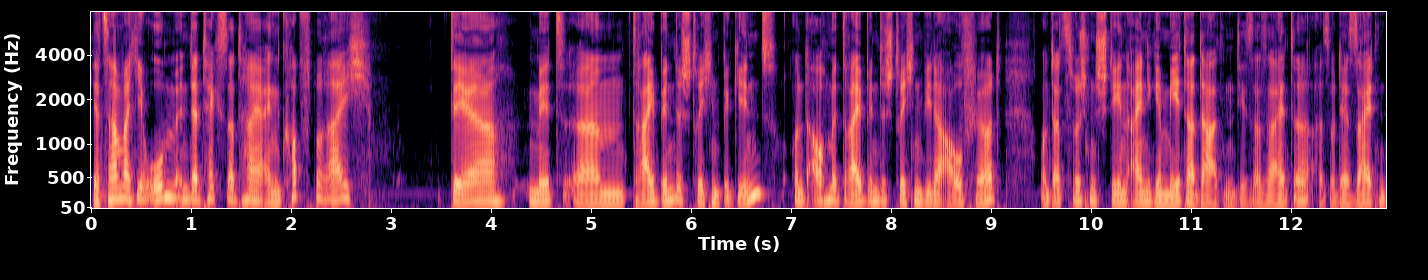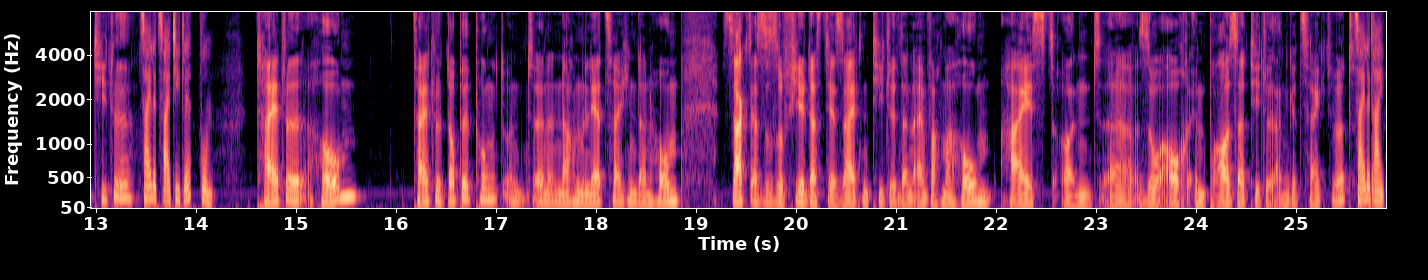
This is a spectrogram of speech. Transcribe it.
Jetzt haben wir hier oben in der Textdatei einen Kopfbereich, der mit ähm, drei Bindestrichen beginnt und auch mit drei Bindestrichen wieder aufhört. Und dazwischen stehen einige Metadaten dieser Seite, also der Seitentitel, Zeile 2 Titel. Boom. Title Home, Title Doppelpunkt und äh, nach einem Leerzeichen dann Home. Sagt also so viel, dass der Seitentitel dann einfach mal Home heißt und äh, so auch im Browsertitel angezeigt wird. Zeile 3.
